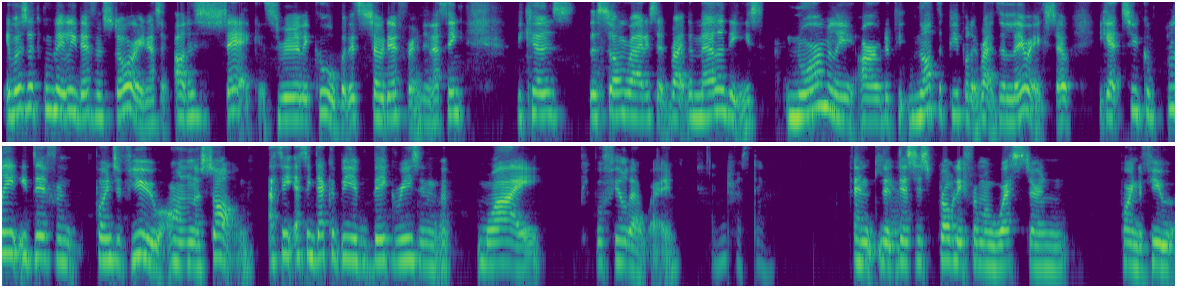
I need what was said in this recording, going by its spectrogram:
it was a completely different story. And I was like, oh, this is sick. It's really cool, but it's so different. And I think because the songwriters that write the melodies normally are the not the people that write the lyrics, so you get two completely different points of view on a song. I think I think that could be a big reason why people feel that way. Interesting. And th- this is probably from a Western point of view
